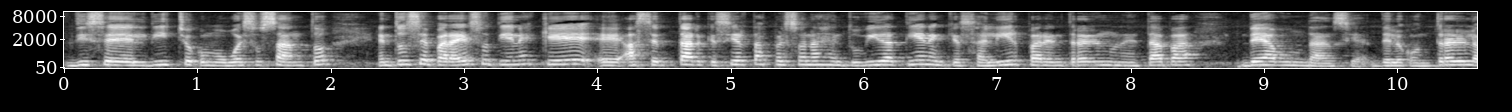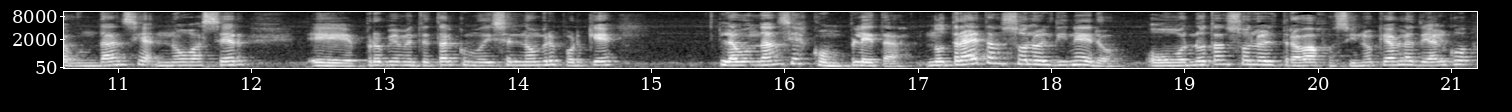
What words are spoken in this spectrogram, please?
dice el dicho, como hueso santo. Entonces para eso tienes que eh, aceptar que ciertas personas en tu vida tienen que salir para entrar en una etapa de abundancia. De lo contrario, la abundancia no va a ser eh, propiamente tal como dice el nombre porque la abundancia es completa. No trae tan solo el dinero o no tan solo el trabajo, sino que habla de algo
